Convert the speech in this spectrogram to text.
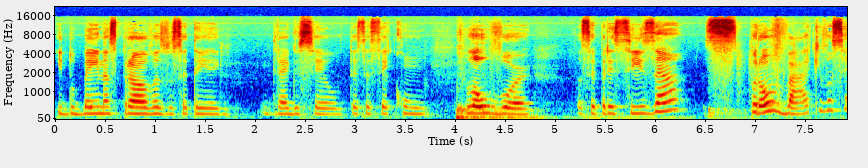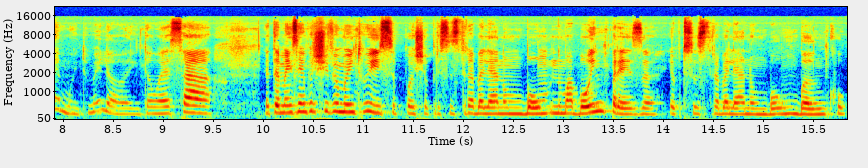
ido bem nas provas, você ter entregue o seu TCC com louvor. Você precisa provar que você é muito melhor. Então, essa. Eu também sempre tive muito isso. Poxa, eu preciso trabalhar num bom, numa boa empresa. Eu preciso trabalhar num bom banco.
